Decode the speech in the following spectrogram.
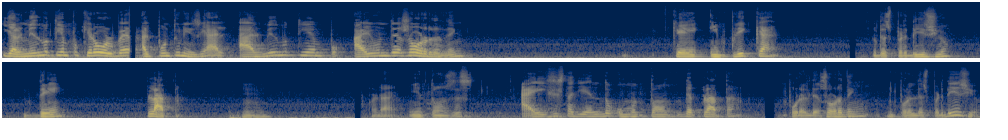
Y al mismo tiempo quiero volver al punto inicial. Al mismo tiempo hay un desorden que implica el desperdicio de plata. Y entonces ahí se está yendo un montón de plata por el desorden y por el desperdicio.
